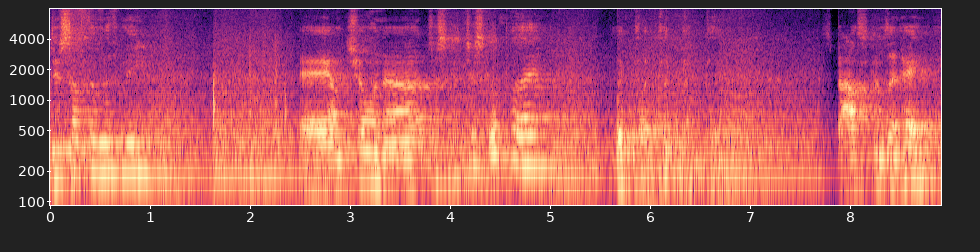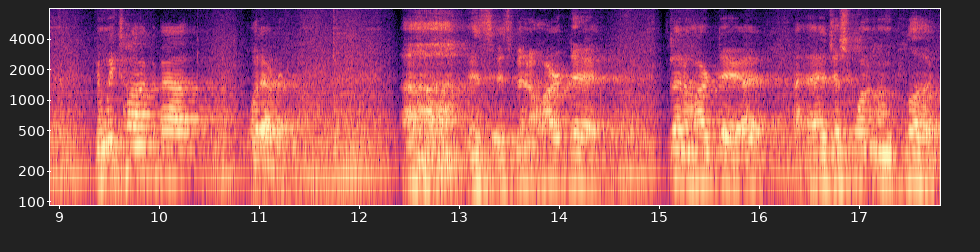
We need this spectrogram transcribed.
do something with me? Hey, I'm chilling out. Just, just go play. Click, click, click, click, click. Spouse comes in. Hey, can we talk about whatever? Ah, it's, it's been a hard day. It's been a hard day. I, I just want to unplug.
